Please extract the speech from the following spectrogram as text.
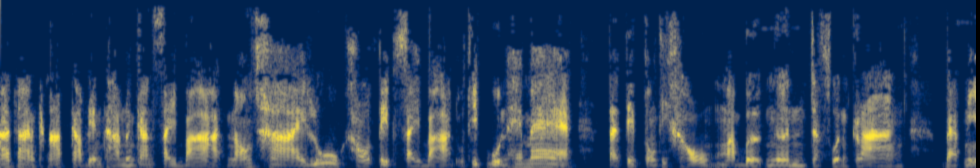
อาจารย์ครับกับเรียนถามถึงการใส่บาตรน้องชายลูกเขาติดใส่บาตรอุทิศบุญให้แม่ แต่ติดตรงที่เขามาเบิกเงินจากส่วนกลาง แบบนี้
